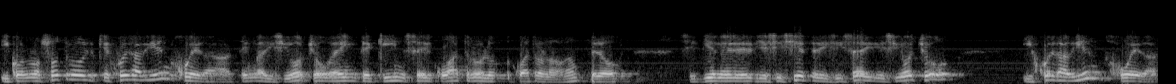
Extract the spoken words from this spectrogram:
y con nosotros el que juega bien, juega, tenga 18, 20, 15, 4, lo- 4 no, ¿no? Pero si tiene 17, 16, 18 y juega bien, juega.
